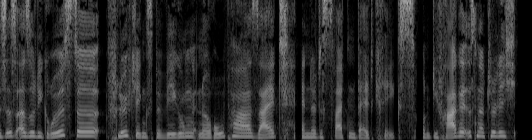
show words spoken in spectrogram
Es ist also die größte Flüchtlingsbewegung in Europa seit Ende des Zweiten Weltkriegs. Und die Frage ist natürlich,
